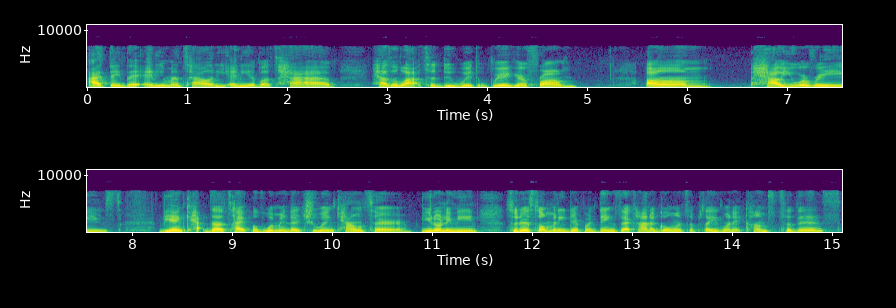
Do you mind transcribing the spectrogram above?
I think that any mentality any of us have has a lot to do with where you're from, um, how you were raised, the the type of women that you encounter. You know what I mean? So there's so many different things that kind of go into play when it comes to this.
